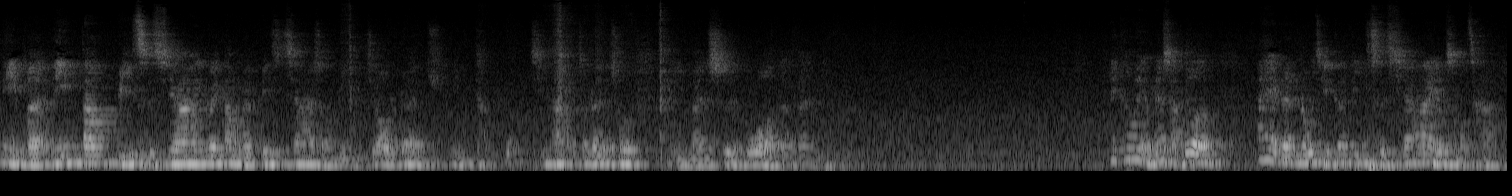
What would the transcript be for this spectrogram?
你们应当彼此相爱，因为当我们彼此相爱的时候，你就认出你其他人就认出你们是我的门徒。”哎，各位有没有想过，爱人如己跟彼此相爱有什么差别？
